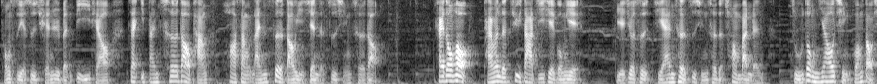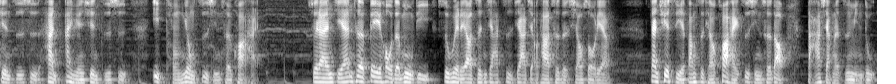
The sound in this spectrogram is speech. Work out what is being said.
同时也是全日本第一条在一般车道旁画上蓝色导引线的自行车道。开通后，台湾的巨大机械工业，也就是捷安特自行车的创办人。主动邀请广岛县知事和爱媛县知事一同用自行车跨海。虽然捷安特背后的目的是为了要增加自家脚踏车的销售量，但确实也帮这条跨海自行车道打响了知名度。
